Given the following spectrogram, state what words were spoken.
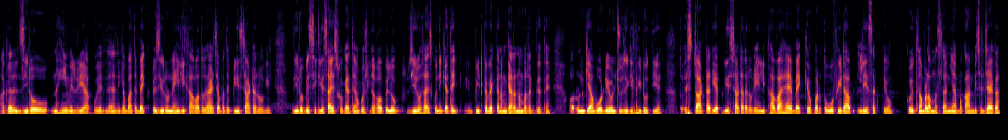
अगर ज़ीरो नहीं मिल रही है आपको, यानी कि बात है बैक पे ज़ीरो नहीं लिखा हुआ तो ज़ाहिर सी बात प्री स्टार्टर होगी। ज़ीरो बेसिकली साइज़ को कहते हैं कुछ जगहों पे लोग ज़ीरो साइज़ को नहीं कहते फ़ीड का बैग का नाम ग्यारह नंबर रख देते हैं, और उनके यहाँ वो डेवल चूज़े की फ़ीड होती है। तो स्टार्टर या प्री स्टार्टर अगर कहीं लिखा हुआ है बैग के ऊपर तो वो फ़ीड आप ले सकते हो। कोई इतना बड़ा मसला नहीं है, आपका काम भी चल जाएगा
